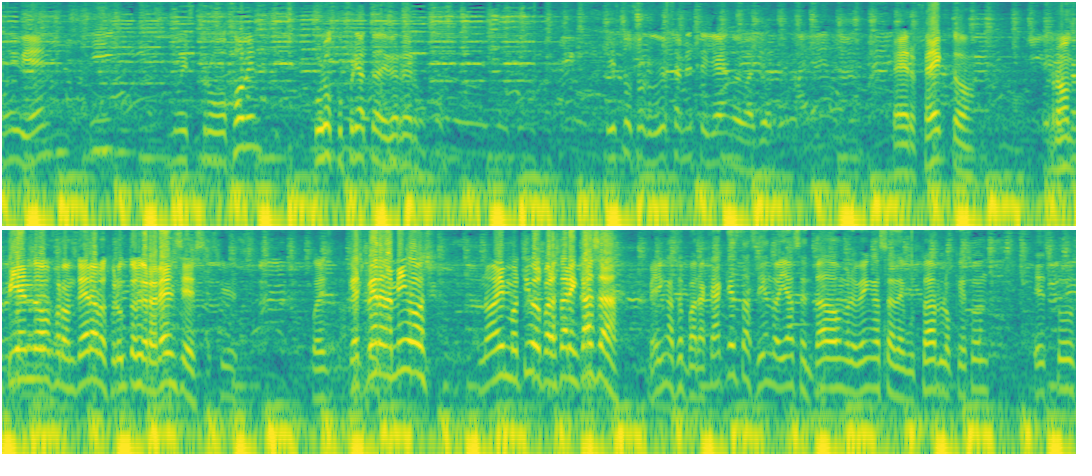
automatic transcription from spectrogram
Muy bien. Y nuestro joven, puro cupriata de Guerrero. Estos orgullosamente ya en Nueva York. Perfecto. Rompiendo frontera los productos guerrerenses. Así es. Pues, ¿qué esperan amigos? No hay motivos para estar en casa. Véngase para acá. ¿Qué está haciendo allá sentado, hombre? Véngase a degustar lo que son estos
